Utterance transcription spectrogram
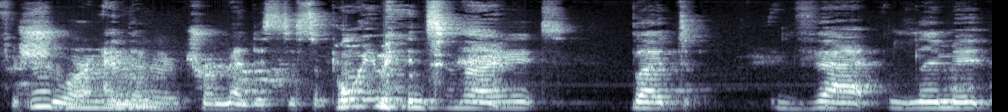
for sure, and the Mhm. tremendous disappointment, Right. but that limit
